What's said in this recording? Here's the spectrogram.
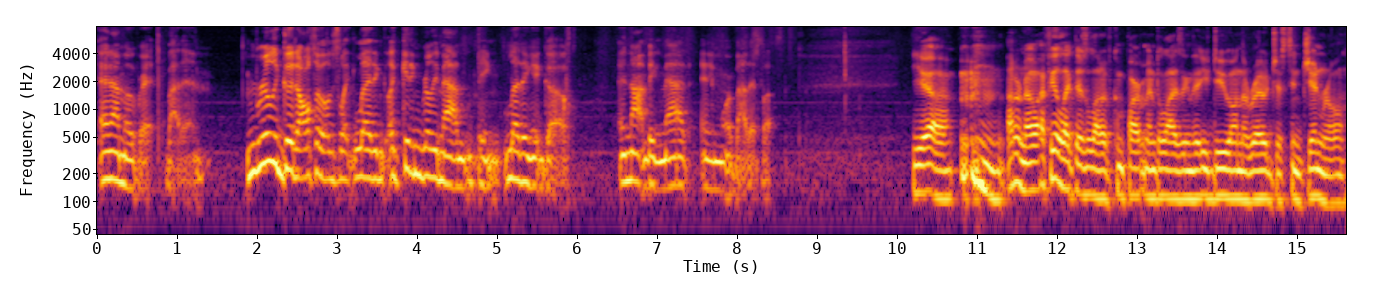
and I'm over it by then. I'm really good also just like letting, like getting really mad and being letting it go, and not being mad anymore about it. But Yeah, I don't know. I feel like there's a lot of compartmentalizing that you do on the road, just in general.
